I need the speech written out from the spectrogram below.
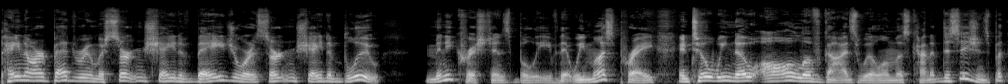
Paint our bedroom a certain shade of beige or a certain shade of blue? Many Christians believe that we must pray until we know all of God's will on those kind of decisions, but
